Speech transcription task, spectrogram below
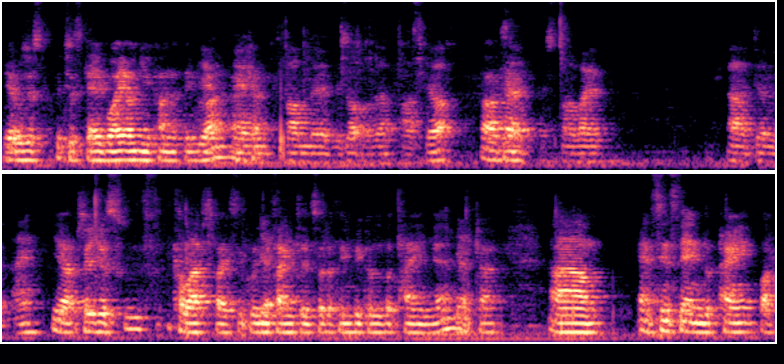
Yeah. it was just, it just gave way on you kind of thing, Yeah, right? and from the result of that, passed out. Okay. So that's my way of uh, dealing with pain. Yeah, so you just collapsed basically, you fainted sort of thing because of the pain, yeah? Yeah. Okay. Um, and since then, the pain, like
